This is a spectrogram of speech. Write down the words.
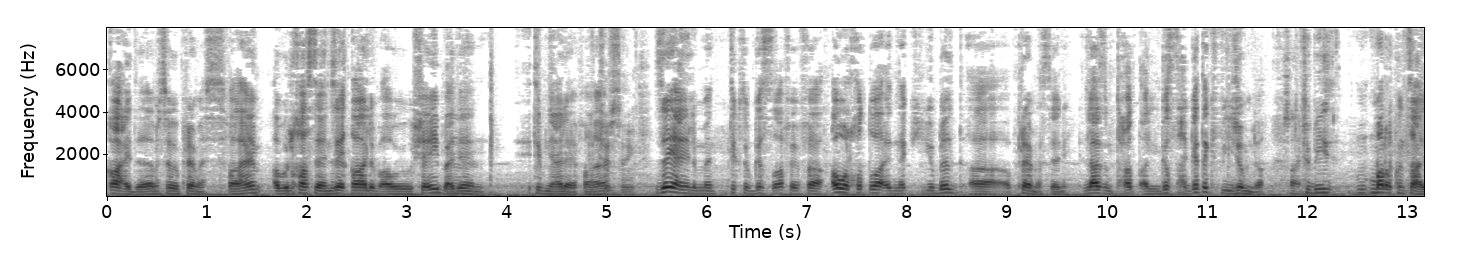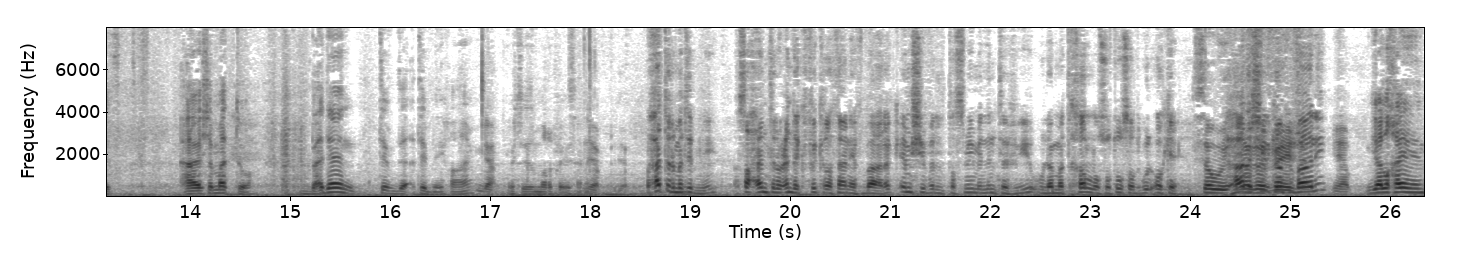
قاعدة لازم يسوي premise فاهم؟ أو بالخاص يعني زي قالب أو شيء بعدين تبني عليه فاهم. زي يعني لما تكتب قصة فأول خطوة إنك you build premise يعني لازم تحط القصة حقتك في جملة صحيح. في بي مرة concise عشان ما تتوه. بعدين تبدأ تبني فاهم؟ Yeah. which is مرة كويس يعني. yep yep وحتى لما تبني صح أنت لو عندك فكرة ثانية في بالك امشي في التصميم اللي أنت فيه ولما تخلص وتوصل تقول okay تسوي هذا الشيء كان في. بالي؟ yep يلا خلينا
